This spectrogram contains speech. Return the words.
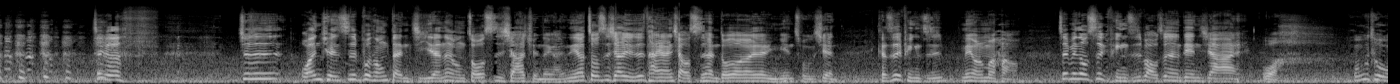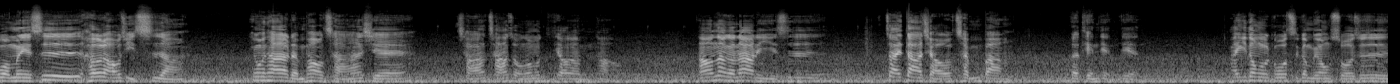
这个就是完全是不同等级的那种周氏虾卷的感觉。你要周氏虾卷是台南小吃，很多都会在里面出现，可是品质没有那么好。这边都是品质保证的店家，哎，哇！糊涂我们也是喝了好几次啊，因为它的冷泡茶那些茶茶种都挑的很好。然后那个那里也是在大桥称霸的甜点店。他移动的锅子更不用说，就是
